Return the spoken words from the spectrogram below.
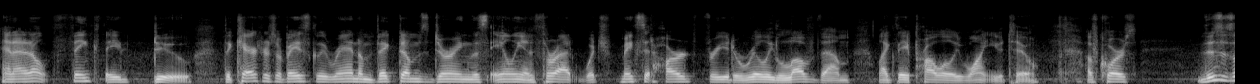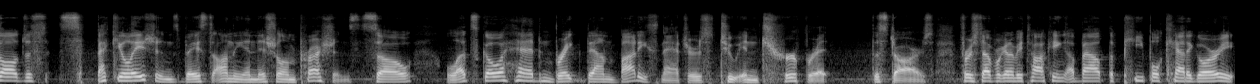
And I don't think they do. The characters are basically random victims during this alien threat, which makes it hard for you to really love them like they probably want you to. Of course, this is all just speculations based on the initial impressions. So let's go ahead and break down Body Snatchers to interpret the stars. First up, we're going to be talking about the people category,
